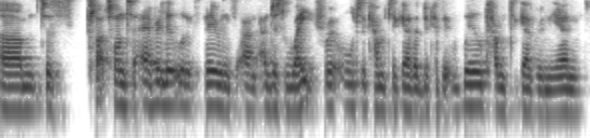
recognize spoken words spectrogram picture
Um, just clutch onto every little experience and, and just wait for it all to come together because it will come together in the end.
